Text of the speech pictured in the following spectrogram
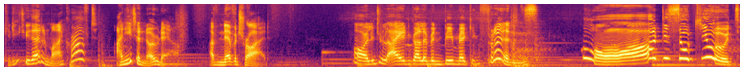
Can you do that in Minecraft? I need to know now. I've never tried. Oh, little Iron Golem and Bee making friends. Aww, this is so cute.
